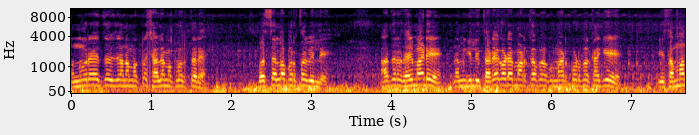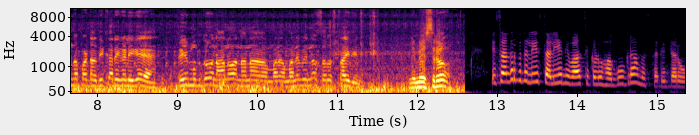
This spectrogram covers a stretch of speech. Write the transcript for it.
ಒಂದು ನೂರೈವತ್ತು ಜನ ಮಕ್ಕಳು ಶಾಲೆ ಮಕ್ಕಳು ಹೋಗ್ತಾರೆ. ಬಸ್ ಎಲ್ಲ ಬರ್ತವೆ ಇಲ್ಲಿ. ಆದರೆ ದಯಮಾಡಿ ನಮಗೆ ಇಲ್ಲಿ ತಡೆಗೋಡೆ ಮಾಡ್ಕೋಬೇಕು ಮಾಡಿಕೊಡ್ಬೇಕಾಗಿ ಈ ಸಂಬಂಧಪಟ್ಟ ಅಧಿಕಾರಿಗಳಿಗೆ ಕೈ ಮುಗಿದು ನಾನು ನನ್ನ ಮ- ಮನವಿಯನ್ನು ಸಲ್ಲಿಸ್ತಾ ಇದ್ದೀನಿ. ನಿಮ್ಮ ಹೆಸರು? ಈ ಸಂದರ್ಭದಲ್ಲಿ ಸ್ಥಳೀಯ ನಿವಾಸಿಗಳು ಹಾಗೂ ಗ್ರಾಮಸ್ಥರಿದ್ದರು.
